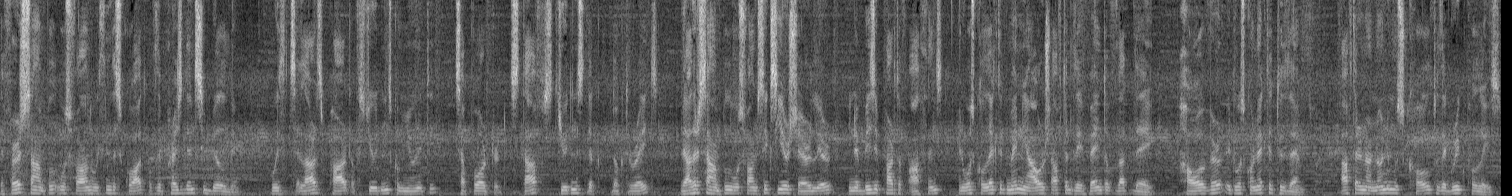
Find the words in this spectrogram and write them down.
The first sample was found within the squad of the presidency building, which a large part of students community supported, staff, students, doc- doctorates, the other sample was found six years earlier in a busy part of Athens and was collected many hours after the event of that day. However, it was connected to them after an anonymous call to the Greek police.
